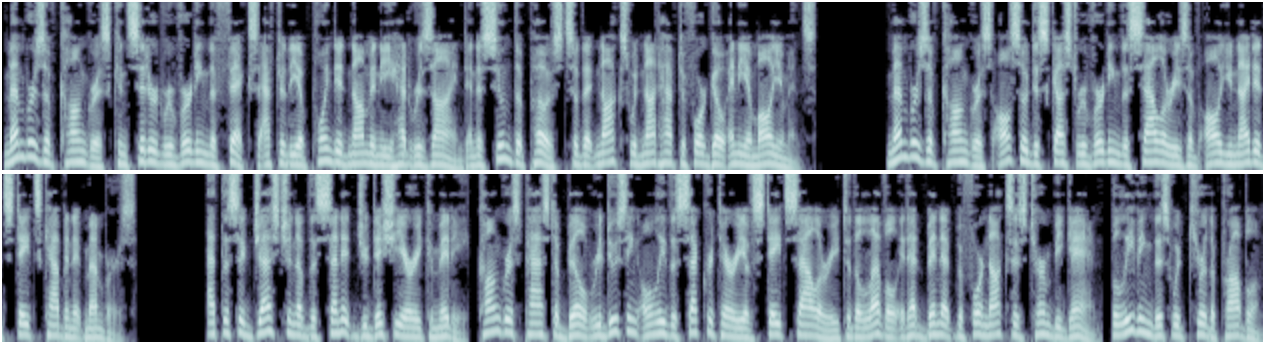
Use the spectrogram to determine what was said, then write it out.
Members of Congress considered reverting the fix after the appointed nominee had resigned and assumed the post so that Knox would not have to forego any emoluments. Members of Congress also discussed reverting the salaries of all United States cabinet members. At the suggestion of the Senate Judiciary Committee, Congress passed a bill reducing only the Secretary of State's salary to the level it had been at before Knox's term began, believing this would cure the problem.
